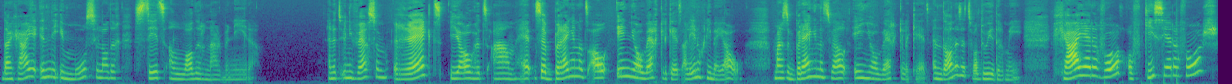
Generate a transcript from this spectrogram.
Dan ga je in die emotieladder steeds een ladder naar beneden. En het universum reikt jou het aan. Ze brengen het al in jouw werkelijkheid, alleen nog niet bij jou. Maar ze brengen het wel in jouw werkelijkheid. En dan is het, wat doe je ermee? Ga jij ervoor of kies jij ervoor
